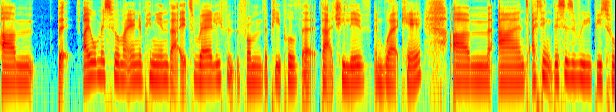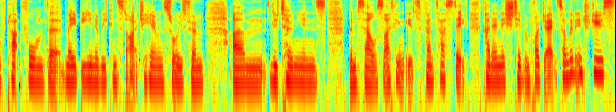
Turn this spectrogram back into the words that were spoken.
Um, I almost feel my own opinion that it's rarely from, from the people that, that actually live and work here. Um, and I think this is a really beautiful platform that maybe, you know, we can start actually hearing stories from um, Lutonians themselves. So I think it's a fantastic kind of initiative and project. So I'm going to introduce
